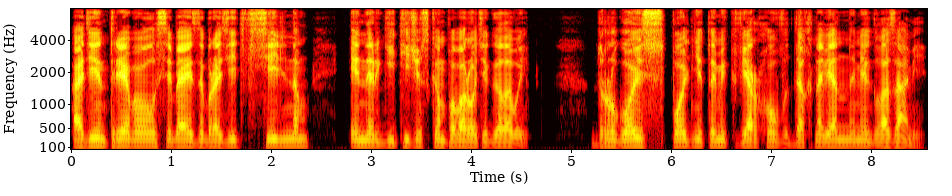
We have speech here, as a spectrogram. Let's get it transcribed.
Один требовал себя изобразить в сильном энергетическом повороте головы, другой с поднятыми кверху вдохновенными глазами.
